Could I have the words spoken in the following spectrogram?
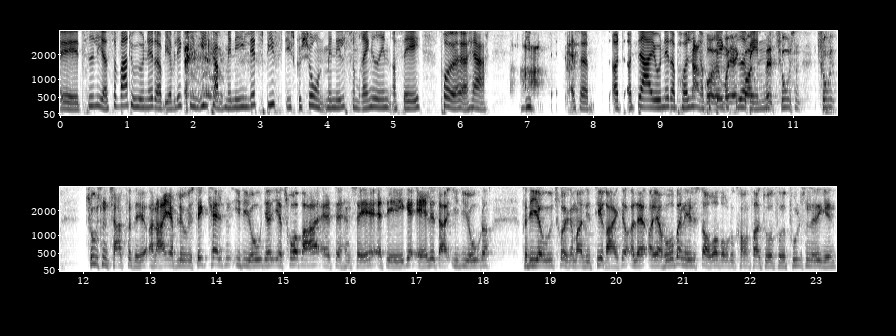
øh, tidligere, så var du jo netop, jeg vil ikke sige en ildkamp, men en lidt spif diskussion med Nils, som ringede ind og sagde, prøv at høre her, vi, altså, og, og der er jo netop holdninger ja, på begge sider af banen. Tusind, tusind, tusind tak for det. Og nej, jeg blev vist ikke kaldt en idiot. Jeg, jeg tror bare, at uh, han sagde, at det ikke er alle, der er idioter. Fordi jeg udtrykker mig lidt direkte. Og, la, og jeg håber, Niels, derovre, hvor du kom fra, at du har fået pulsen ned igen.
